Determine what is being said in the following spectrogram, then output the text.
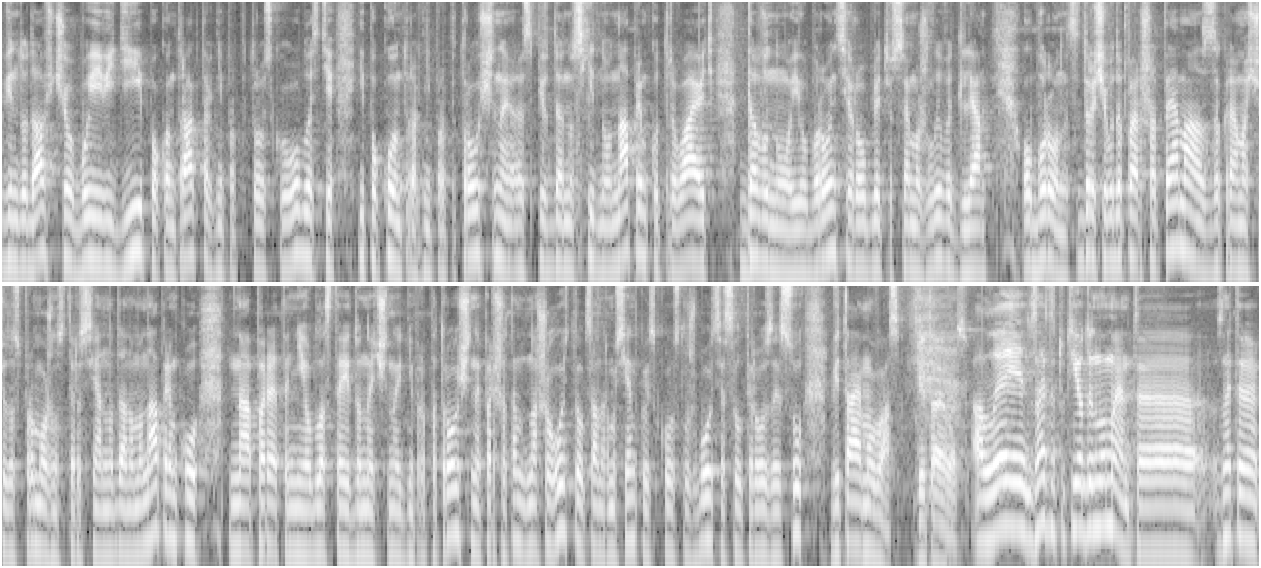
Він додав, що бойові дії по контрактах Дніпропетровської області і по контурах Дніпропетровщини е, з південно-східного напрямку тривають давно. І оборонці роблять усе можливе для оборони. Це, до речі, буде перша тема, зокрема щодо спроможності росіян на даному напрямку на перетині областей Донеччини і Дніпропетровщини. Перша тема до нашого гостя Олександр Мусієнко, військовослужбовця Сил ТРО ЗСУ. Вітаємо вас. Вітаю вас. Але знаєте, тут є один момент. Е, Знаєте,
